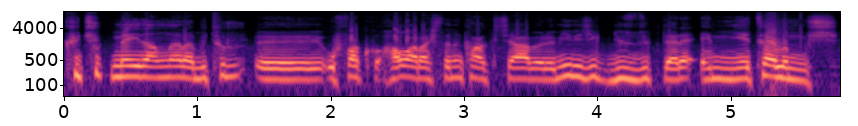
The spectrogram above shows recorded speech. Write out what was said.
küçük meydanlara, bir tür e, ufak hava araçlarının kalkacağı böyle minicik düzlüklere emniyeti alınmış.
